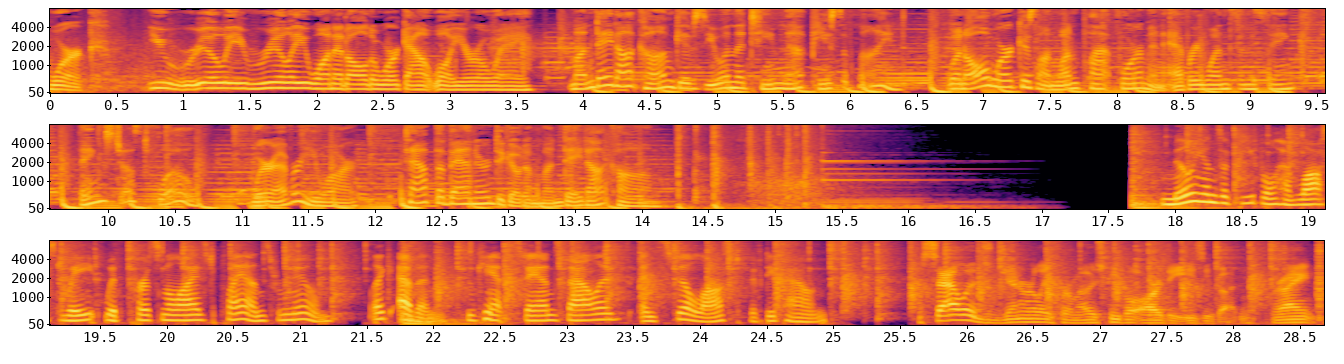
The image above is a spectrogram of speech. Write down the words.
work. You really, really want it all to work out while you're away. Monday.com gives you and the team that peace of mind. When all work is on one platform and everyone's in sync, things just flow wherever you are. Tap the banner to go to Monday.com. Millions of people have lost weight with personalized plans from Noom, like Evan, who can't stand salads and still lost 50 pounds. Salads, generally, for most people, are the easy button, right?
